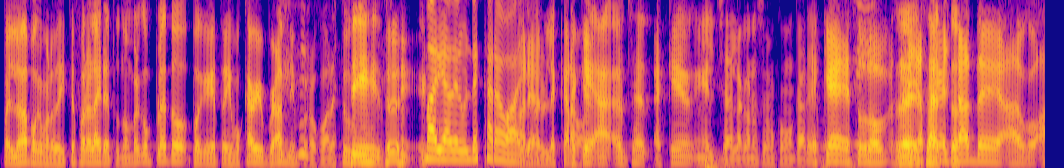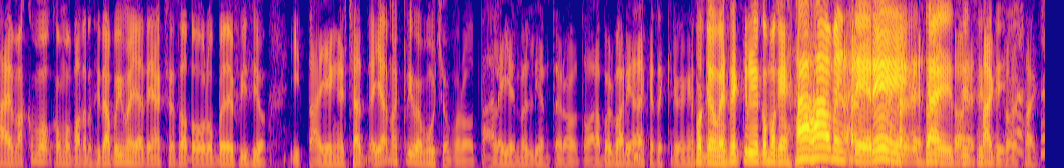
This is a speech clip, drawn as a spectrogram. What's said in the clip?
perdona, porque me lo dijiste fuera del aire, tu nombre completo, porque te dimos Carrie Branding, pero ¿cuál es tu...? Sí, sí. María de Lourdes Caraballo. María Lourdes Es Caraballo. que, ah, o sea, es que en el chat la conocemos como Karen. Es que su nom- Sí. ella está en el chat de. Además, como, como patrocita Pyme, ella tiene acceso a todos los beneficios y está ahí en el chat. Ella no escribe mucho, pero está leyendo el día entero todas las barbaridades que se escriben en ese Porque a veces escribe como que, jaja, me enteré. Exacto, Sí, sí, exacto, sí. exacto.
